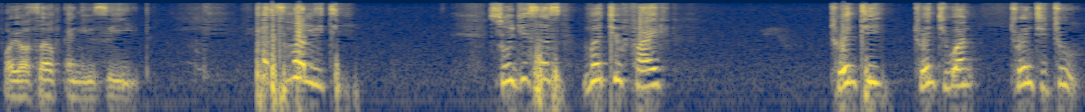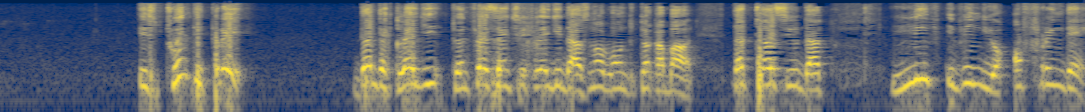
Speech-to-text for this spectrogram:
for yourself and you see it. Personality. So Jesus, Matthew 5, 20, 21, 22 is 23 that the clergy, 21st century clergy, does not want to talk about. That tells you that leave even your offering there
